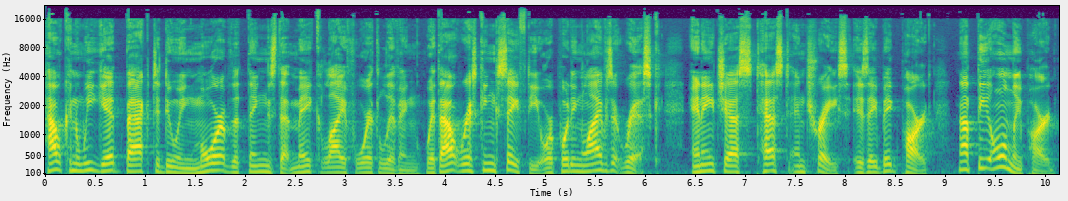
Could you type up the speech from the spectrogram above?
how can we get back to doing more of the things that make life worth living without risking safety or putting lives at risk? NHS Test and Trace is a big part, not the only part,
